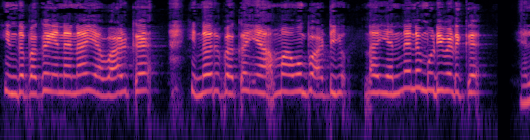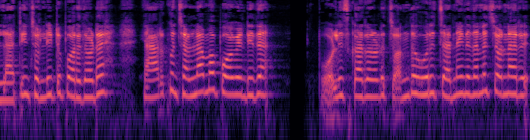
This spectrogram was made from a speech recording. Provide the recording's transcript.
இந்த பக்கம் என்னன்னா என் வாழ்க்கை இன்னொரு பக்கம் என் அம்மாவும் பாட்டியும். நான் என்னென்ன முடிவெடுக்க? எல்லாத்தையும் சொல்லிட்டு போறதோட யாருக்கும் சொல்லாம போக வேண்டியதான் போலீஸ்காரரோட சொந்த ஊர் சென்னையில் தானே சொன்னார்.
